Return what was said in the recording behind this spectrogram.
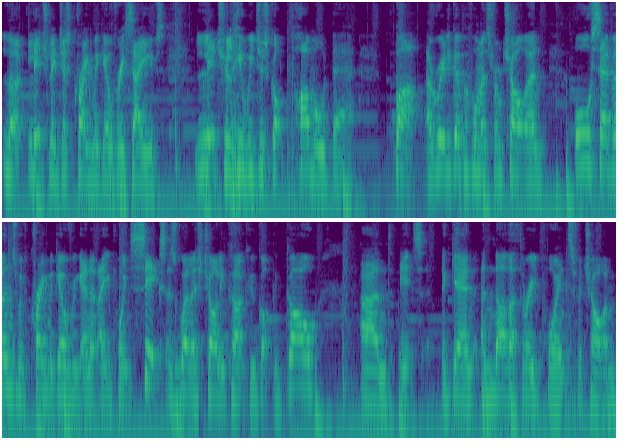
look, literally just Craig MacGillivray saves. Literally, we just got pummeled there. But a really good performance from Charlton. All sevens with Craig MacGillivray getting an 8.6, as well as Charlie Kirk, who got the goal and it's again another three points for Charlton.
